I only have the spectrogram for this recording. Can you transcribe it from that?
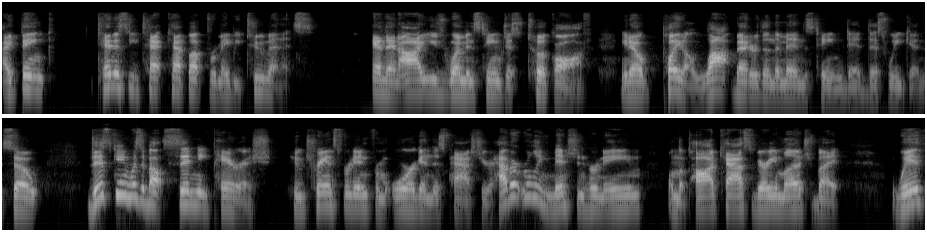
I think Tennessee Tech kept up for maybe two minutes. And then IU's women's team just took off. You know, played a lot better than the men's team did this weekend. So this game was about Sydney Parrish, who transferred in from Oregon this past year. Haven't really mentioned her name on the podcast very much, but with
